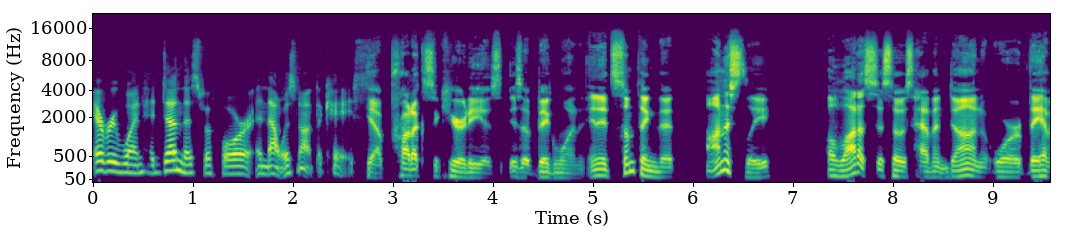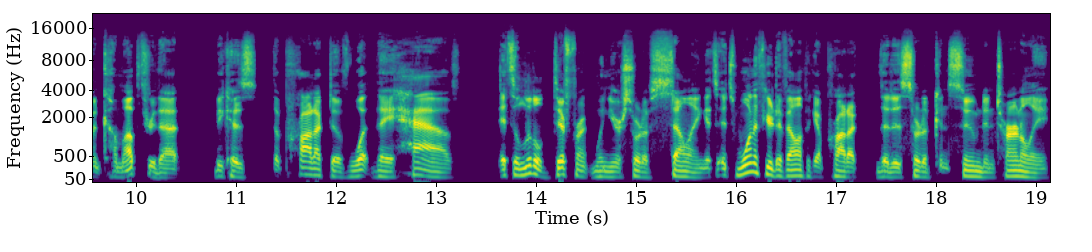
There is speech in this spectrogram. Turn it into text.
everyone had done this before and that was not the case. Yeah, product security is is a big one. And it's something that honestly a lot of CISOs haven't done or they haven't come up through that because the product of what they have it's a little different when you're sort of selling. It's it's one if you're developing a product that is sort of consumed internally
